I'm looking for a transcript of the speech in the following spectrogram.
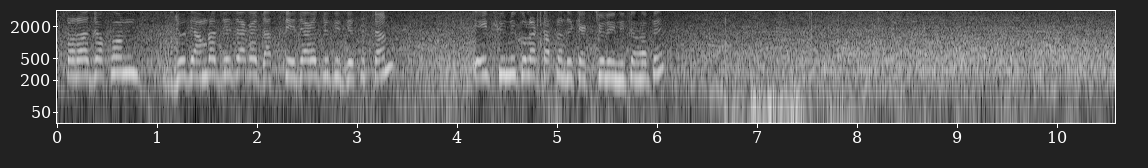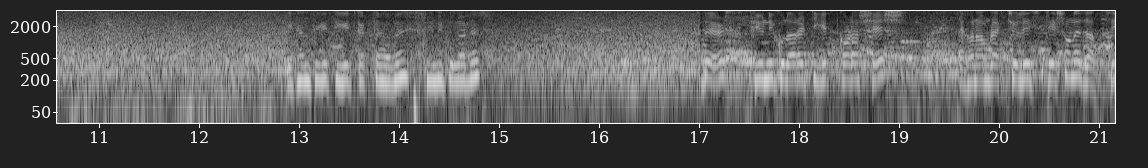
আপনারা যখন যদি আমরা যে জায়গায় যাচ্ছি, এই জায়গায় যদি যেতে চান, এই ফিউনিকুলারটা আপনাদেরকে অ্যাকচুয়ালি নিতে হবে। এখান থেকে টিকিট কাটতে হবে ফিউনিকুলারের আমাদের ফিউনিকুলারের টিকিট করা শেষ। এখন আমরা অ্যাকচুয়ালি স্টেশনে যাচ্ছি।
